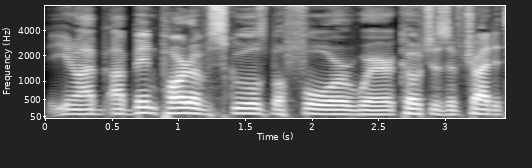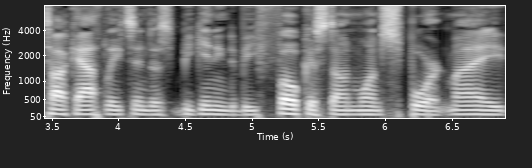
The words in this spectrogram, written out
You know, I've, I've been part of schools before where coaches have tried to talk athletes into beginning to be focused on one sport. My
